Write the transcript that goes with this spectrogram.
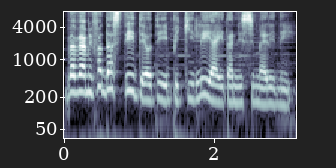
Βέβαια μην φανταστείτε ότι η ποικιλία ήταν η σημερινή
